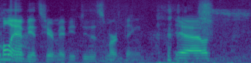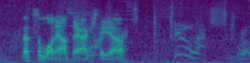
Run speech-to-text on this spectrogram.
pull ambience here maybe. Do the smart thing. Yeah, that's, that's a lot out there actually, yeah. Kill that scrub.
